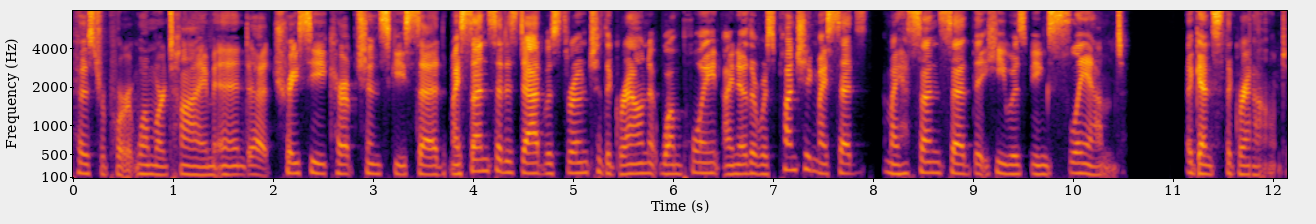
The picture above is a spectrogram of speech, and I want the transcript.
Post report one more time. And uh, Tracy Karapchinsky said, My son said his dad was thrown to the ground at one point. I know there was punching. My, said, my son said that he was being slammed against the ground.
